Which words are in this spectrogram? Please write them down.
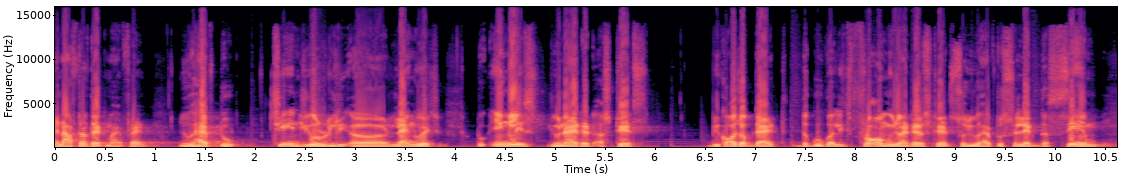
And after that my friend you have to change your uh, language to english united states. Because of that the google is from united states. So you have to select the same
